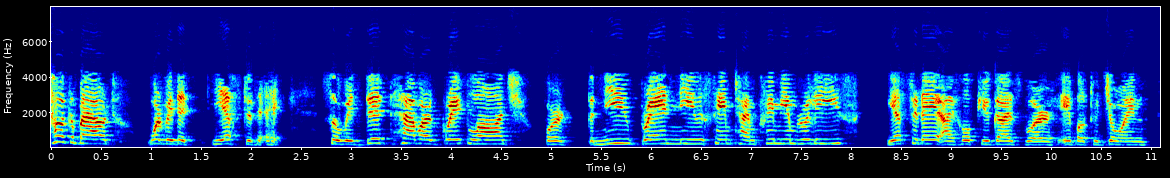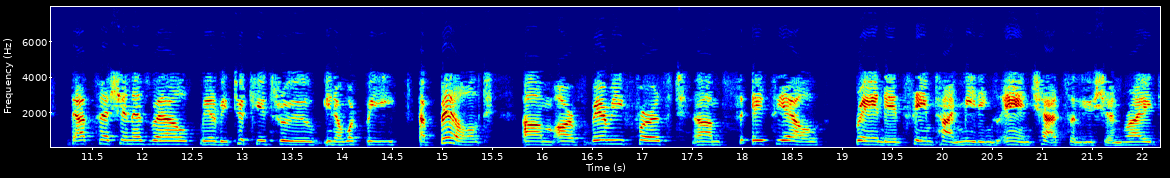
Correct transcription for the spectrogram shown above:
talk about what we did yesterday. So we did have our great launch for the new, brand new Sametime Premium release. Yesterday, I hope you guys were able to join that session as well, where we took you through, you know, what we have built, um, our very first um, HCL branded Sametime meetings and chat solution, right?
